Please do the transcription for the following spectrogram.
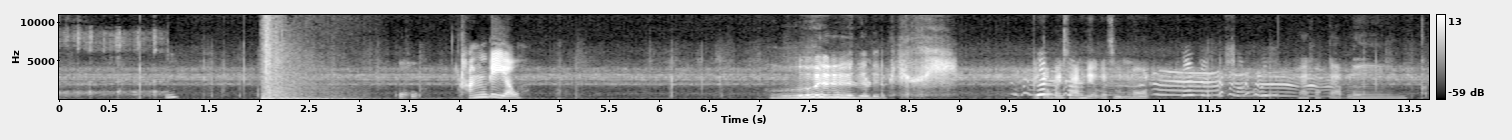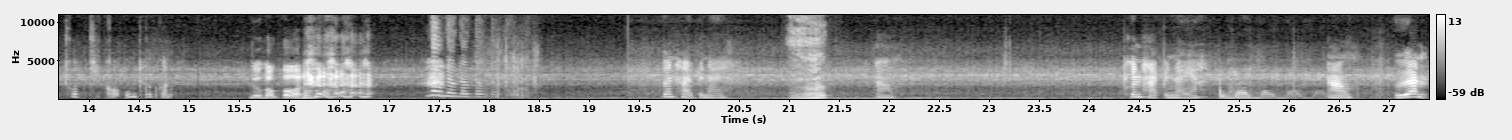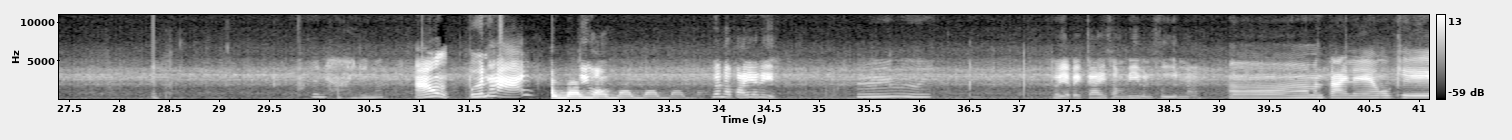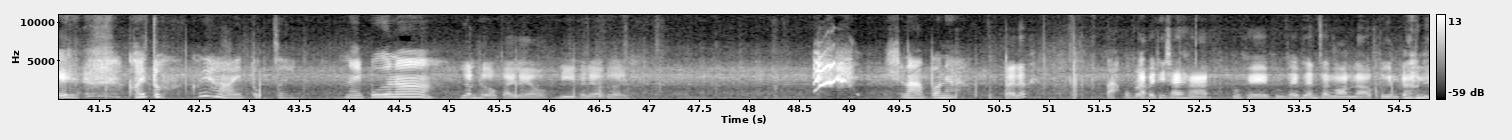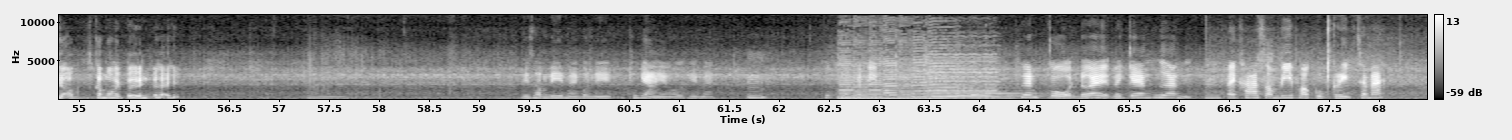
เดียวไม่ต้องไปซ้ำเดี๋ยวกระสุนหมดพาเขากลับเลย ขอโทษที่ขออุ้มเธอก่อนดูเขาโกรธเพื่อนหายไปไหน Huh? อ้าว เพื่อนหายไปไหนอะอ้าวเพื่อน เพื่อนหายเลยนะอ้าวปืนหาย จริงเหรอเพื่อนเอาไปอะดิ อืมเธออย่าไปใกล้ซอมบี้มันฟื้นนะ อ๋อ มันตายแล้ว โอเค ค่อยตกค่อยหายตกใจ ไหนปืนน่ะ เพื่อนเธอเอาไปแล้ว หนีไปแล้วด้วย ฉลามตัวเนี้ยไปแล้ว ปากพวกกลัเราบไปที่ชายหาด โอเคสงสัยเพื่อนจะงอนแล้วเอาปืนกัน เดี๋ยวเอาขโมยปืนด้วยอืมมีซอมบี้ไหมบนนี้ ทุกอย่างยังโอเคไหมอืม ทุกคนวันนี้ เพื่อนโกรธด้วยไปแกล้งเพื่อน ไปฆ่าซอมบี้พอกรุบกริบใช่ไหม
